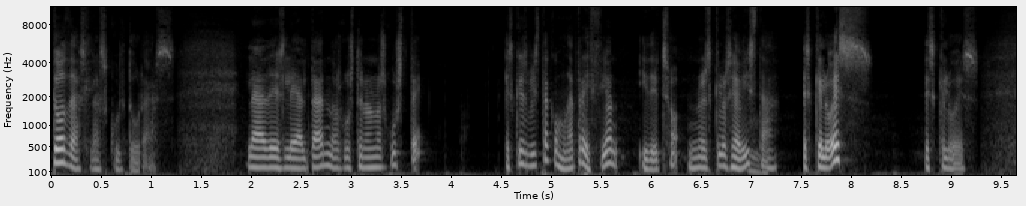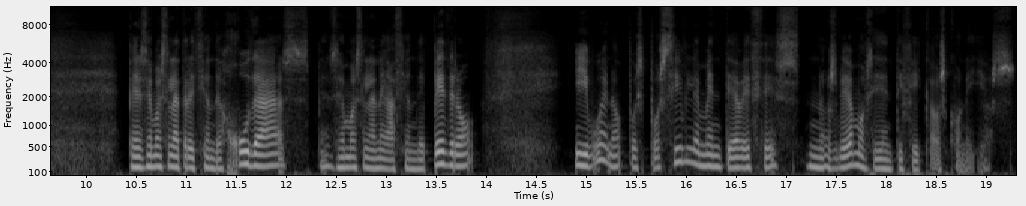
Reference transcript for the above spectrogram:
todas las culturas. La deslealtad, nos guste o no nos guste, es que es vista como una traición. Y de hecho, no es que lo sea vista, es que lo es. Es que lo es. Pensemos en la traición de Judas, pensemos en la negación de Pedro. Y bueno, pues posiblemente a veces nos veamos identificados con ellos.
